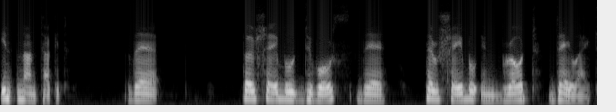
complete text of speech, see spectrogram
in Nantucket. The Perishable Divorce, The Perishable in Broad Daylight.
